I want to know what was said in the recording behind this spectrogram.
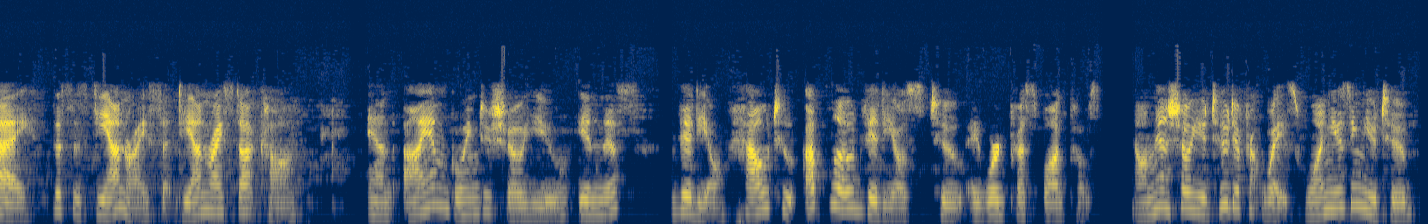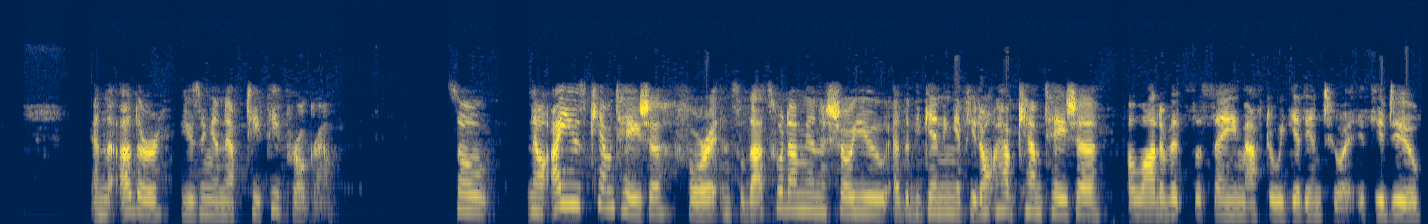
Hi, this is Dee Ann Rice at deeannrice.com and I am going to show you in this video how to upload videos to a WordPress blog post. Now I'm going to show you two different ways, one using YouTube and the other using an FTP program. So now I use Camtasia for it and so that's what I'm going to show you at the beginning. If you don't have Camtasia, a lot of it's the same after we get into it. If you do,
